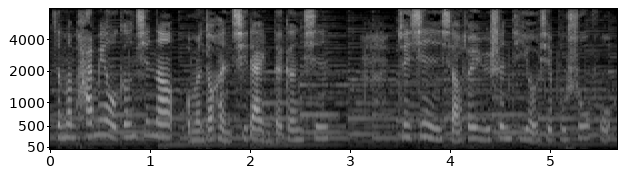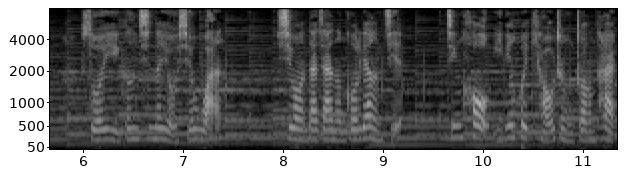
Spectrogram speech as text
怎么还没有更新呢？我们都很期待你的更新。最近小飞鱼身体有些不舒服，所以更新的有些晚，希望大家能够谅解。今后一定会调整状态，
